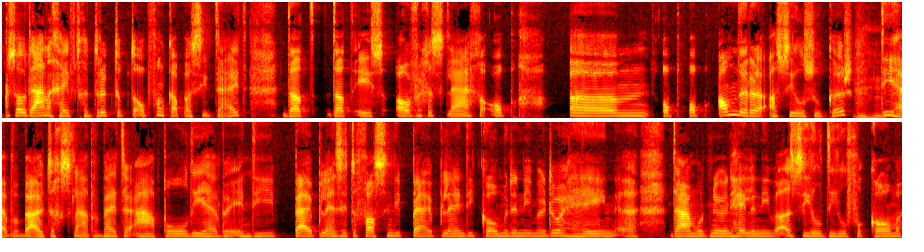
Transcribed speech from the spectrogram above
zodanig heeft gedrukt op de opvangcapaciteit. Dat dat is overgeslagen op Um, op, op andere asielzoekers. Mm -hmm. Die hebben buiten geslapen bij Ter Apel. Die hebben in die pijplijn, zitten vast in die pijplijn. Die komen er niet meer doorheen. Uh, daar moet nu een hele nieuwe asieldeal voor komen.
